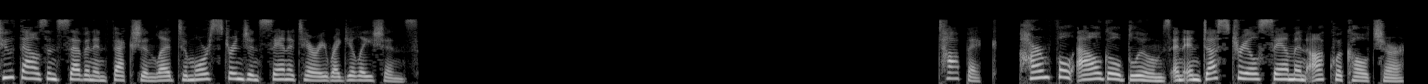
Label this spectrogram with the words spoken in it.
2007 infection led to more stringent sanitary regulations. Topic. Harmful algal blooms and industrial salmon aquaculture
